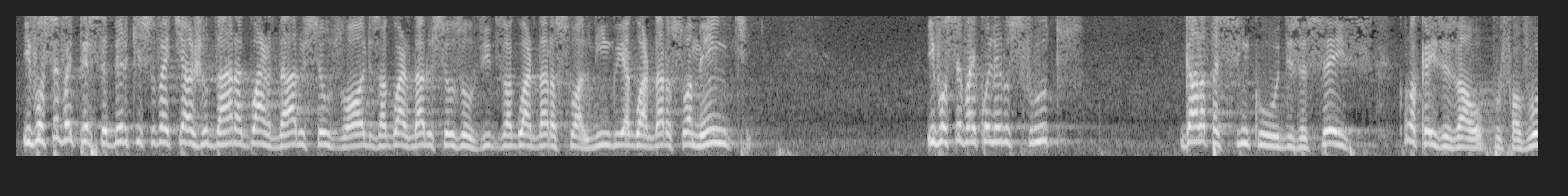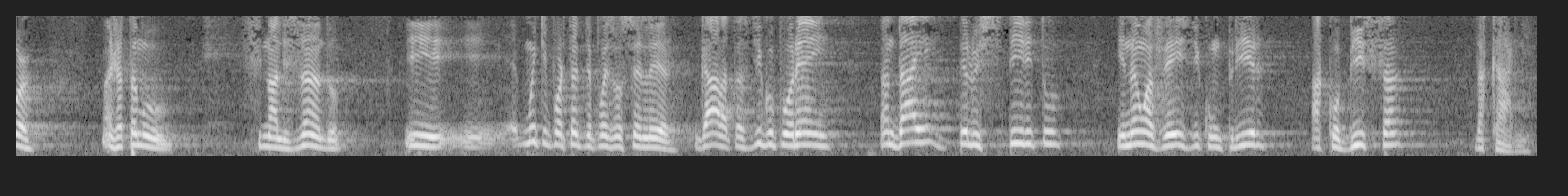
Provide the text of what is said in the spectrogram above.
E você vai perceber que isso vai te ajudar a guardar os seus olhos, a guardar os seus ouvidos, a guardar a sua língua e a guardar a sua mente e você vai colher os frutos. Gálatas 5,16, coloca aí, Zizal, por favor. Nós já estamos finalizando. E, e é muito importante depois você ler. Gálatas, digo, porém, andai pelo Espírito e não a vez de cumprir a cobiça da carne.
